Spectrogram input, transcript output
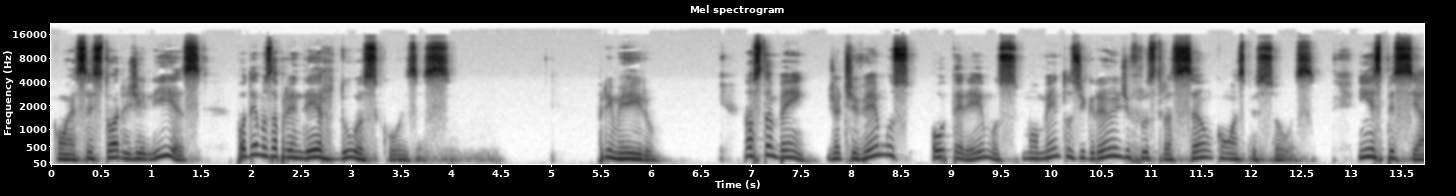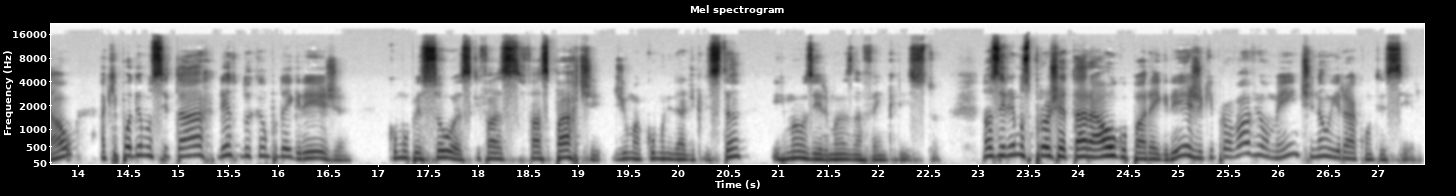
Com essa história de Elias, podemos aprender duas coisas. Primeiro, nós também já tivemos ou teremos momentos de grande frustração com as pessoas. Em especial, aqui podemos citar dentro do campo da igreja, como pessoas que faz, faz parte de uma comunidade cristã, irmãos e irmãs na fé em Cristo. Nós iremos projetar algo para a igreja que provavelmente não irá acontecer.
